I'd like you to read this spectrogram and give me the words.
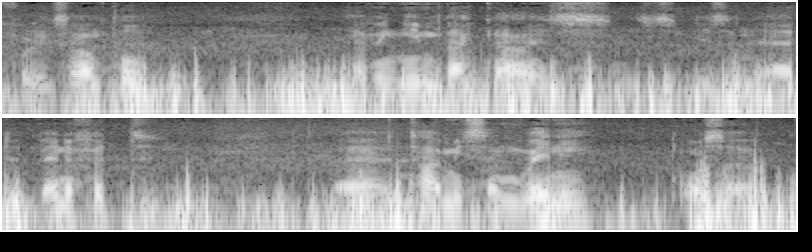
for example, having him back now is, is, an added benefit. Uh, Tami Sangweni also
